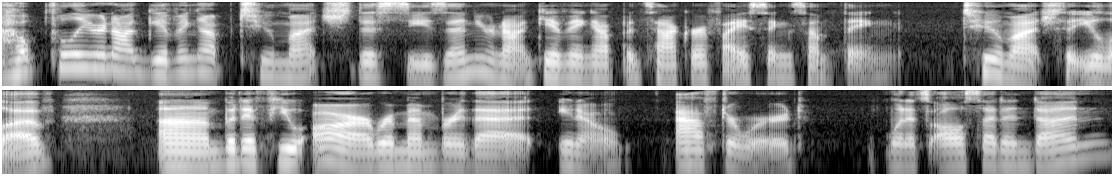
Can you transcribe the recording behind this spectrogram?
hopefully, you're not giving up too much this season. You're not giving up and sacrificing something too much that you love. Um, but if you are, remember that, you know, afterward, when it's all said and done,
